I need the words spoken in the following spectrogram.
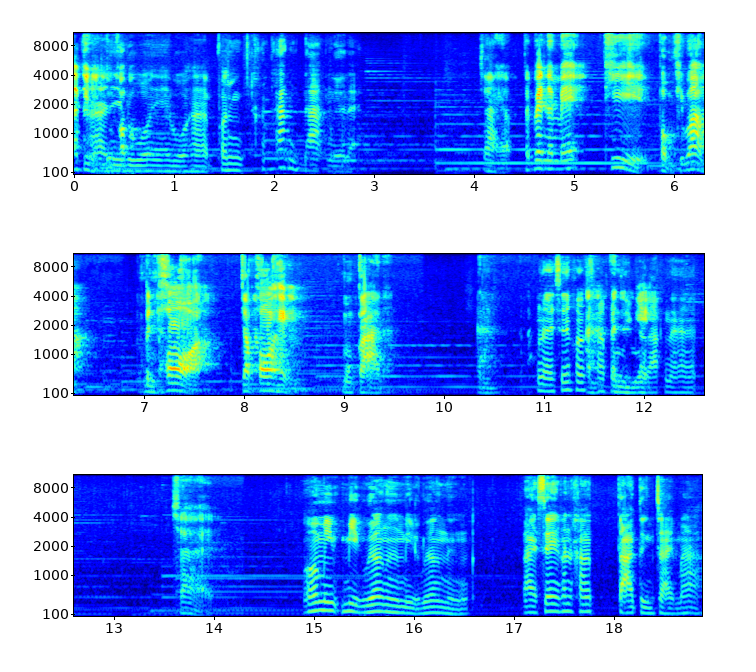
ถ้ากินอย่างอันนี้นี้ก็รู้อันนี้รู้ฮะมันค่อนข้างดังเลยแหละใช่ครับแต่เป็นอนิเมะ ที่ผมคิดว่าเป็นพ่ออะเจ้าพ่อแห่งวงการอะอันลายเส้นค่อนข้างเป็นอนิเอกเมะลักษณ์นะฮะใช่อ๋อมีมีอีกเรื่องหนึ่งมีอีกเรื่องหนึ่งลายเส้นค่อนข้างตาตึงใจมาก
